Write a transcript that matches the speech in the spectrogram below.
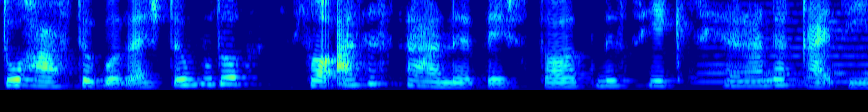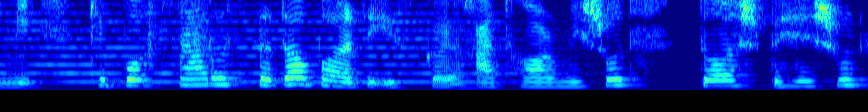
دو هفته گذشته بود و ساعت سرنوشت ساز مثل یک ترن قدیمی که با سر و صدا وارد ایستگاه قطار می‌شد داشت بهشون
